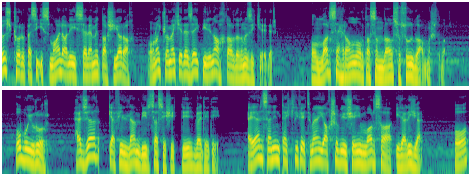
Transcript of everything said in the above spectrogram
öz körpəsi İsmail aleyhissələmi daşıyaraq ona kömək edəcək birini axtardığını zikr edir. Onlar səhranın ortasında susuz qalmışdılar. O buyurur, Həcər qəfildən bir səs eşitdi və dedi, Əgər sənin təklif etməyə yaxşı bir şeyin varsa, irəli gəl. O,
